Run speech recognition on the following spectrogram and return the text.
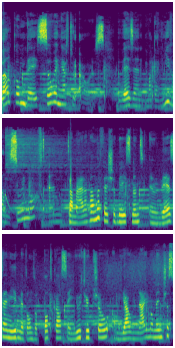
Welkom bij Sewing After Hours. Wij zijn Magali van de Sewing Loft en Tamara van de Fashion Basement en wij zijn hier met onze podcast en YouTube show om jouw naaimomentjes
